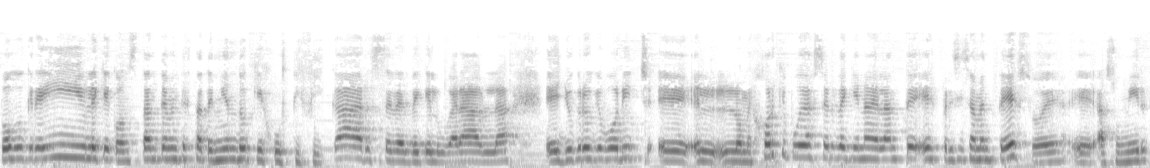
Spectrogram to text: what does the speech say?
poco creíble que constantemente está teniendo que justificarse desde qué lugar habla. Eh, yo creo que Boric eh, lo mejor que puede hacer de aquí en adelante es precisamente eso, es eh, asumir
